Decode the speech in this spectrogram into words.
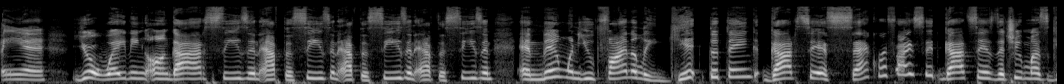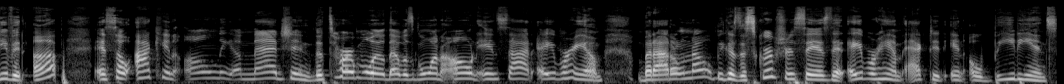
And you're waiting on God season after season after season after season. And then when you finally get the thing, God says, sacrifice it. God says that you must give it up. And so I can only imagine the turmoil that was going on inside Abraham. But I don't know because the scripture says that Abraham acted in obedience.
